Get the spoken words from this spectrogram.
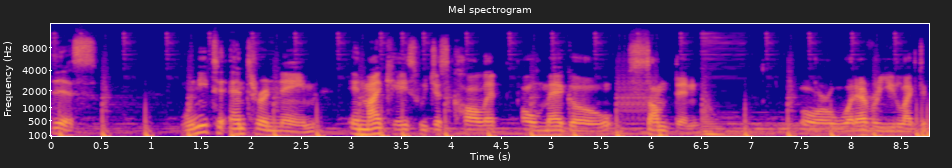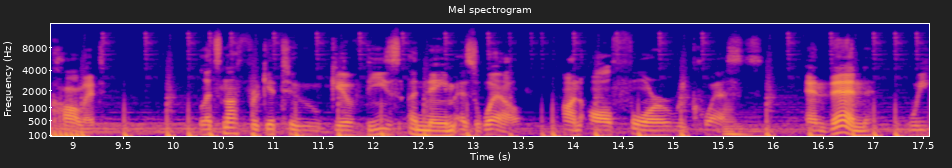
this. We need to enter a name. In my case, we just call it Omegle something or whatever you like to call it. Let's not forget to give these a name as well on all four requests. And then we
